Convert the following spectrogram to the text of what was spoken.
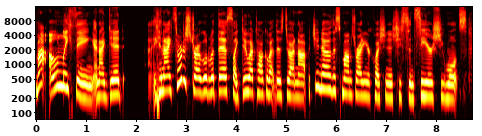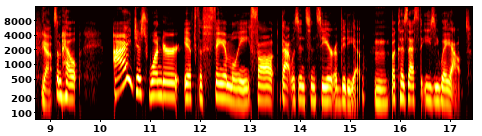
My only thing, and I did, and I sort of struggled with this like, do I talk about this? Do I not? But you know, this mom's writing your question and she's sincere. She wants Yeah. some help. I just wonder if the family thought that was insincere a video mm. because that's the easy way out.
